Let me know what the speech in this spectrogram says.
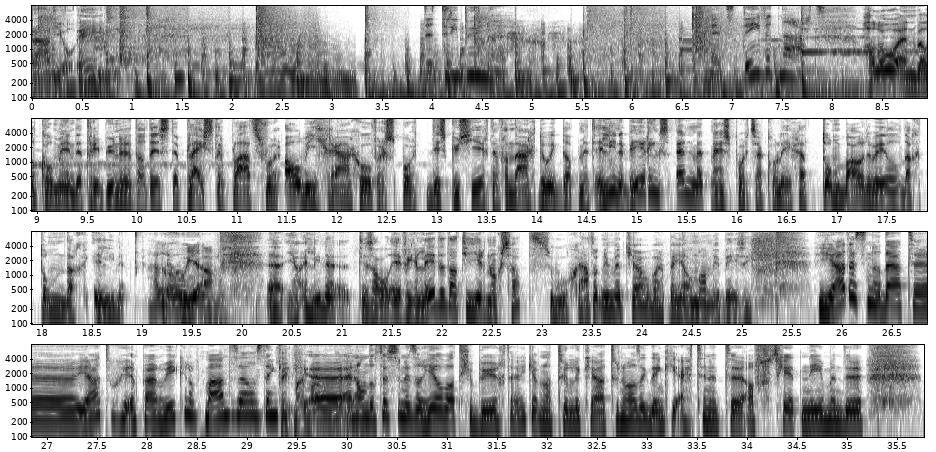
Radio 1. De tribune. Met David Naert. Hallo en welkom in de tribune. Dat is de pleisterplaats voor al wie graag over sport discussieert. En vandaag doe ik dat met Eline Berings en met mijn sportza-collega Tom Boudeweel. Dag Tom, dag Eline. Hallo. Goedenavond. Uh, ja, Eline, het is al even geleden dat je hier nog zat. Hoe gaat het nu met jou? Waar ben je allemaal mee bezig? Ja, dat is inderdaad uh, ja, toch een paar weken of maanden zelfs, denk zeg ik. Maanden, uh, en ondertussen is er heel wat gebeurd. Hè. Ik heb natuurlijk, ja, toen was ik denk ik echt in het afscheidnemende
